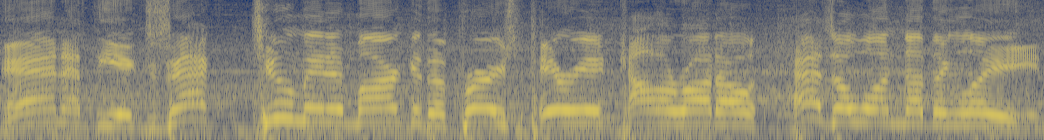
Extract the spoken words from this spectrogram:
And at the exact two minute mark of the first period, Colorado has a 1 0 lead.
